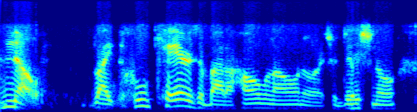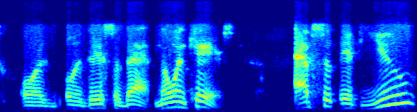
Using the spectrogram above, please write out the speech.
no, like who cares about a home loan or a traditional or or this or that? No one cares. Absolutely. If you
